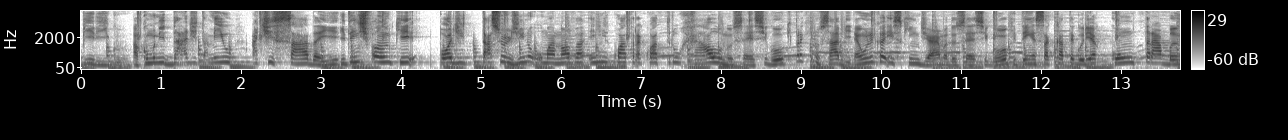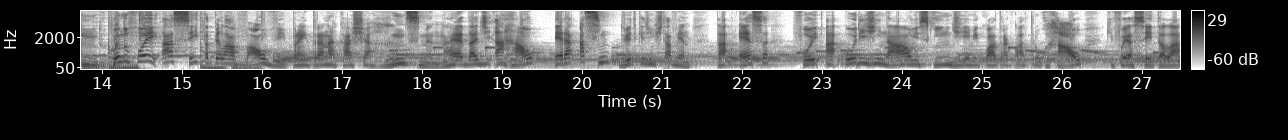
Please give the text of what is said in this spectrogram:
perigo. A comunidade tá meio atiçada aí, e tem gente falando que pode estar tá surgindo uma nova M4A4 HAL no CSGO, que para quem não sabe, é a única skin de arma do CSGO que tem essa categoria contrabando. Quando foi aceita pela Valve para entrar na caixa Huntsman, na realidade a HAL era assim, do jeito que a gente tá vendo, tá? Essa foi a original skin de M4A4 HAL, que foi aceita lá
